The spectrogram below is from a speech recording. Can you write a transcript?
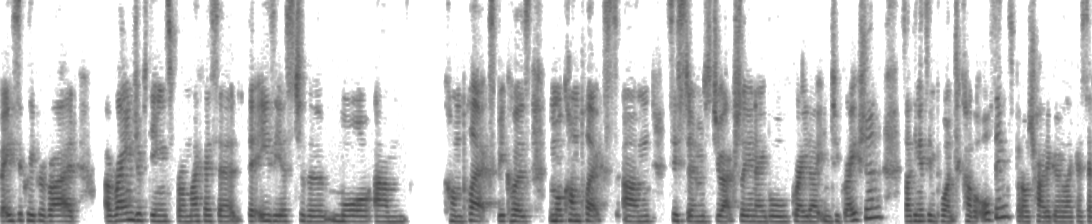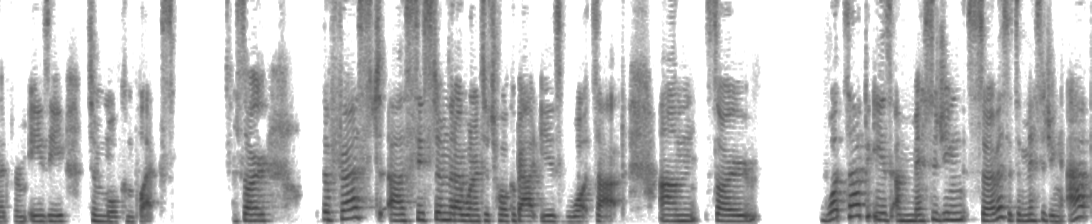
basically provide a range of things from, like I said, the easiest to the more um, complex because the more complex um, systems do actually enable greater integration. So I think it's important to cover all things, but I'll try to go, like I said, from easy to more complex. So the first uh, system that I wanted to talk about is WhatsApp. Um, so WhatsApp is a messaging service. It's a messaging app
